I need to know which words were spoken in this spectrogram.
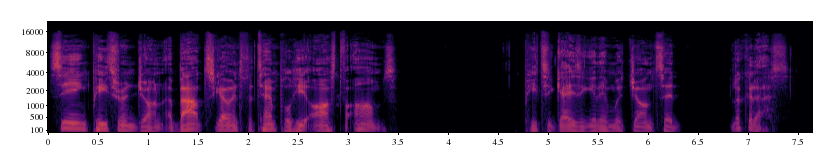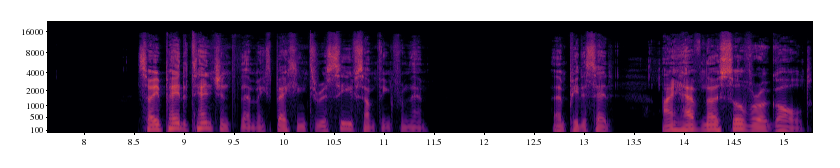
Seeing Peter and John about to go into the temple, he asked for alms. Peter, gazing at him with John, said, Look at us. So he paid attention to them, expecting to receive something from them. Then Peter said, I have no silver or gold,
